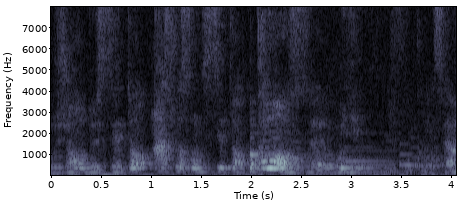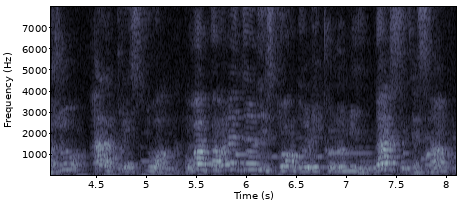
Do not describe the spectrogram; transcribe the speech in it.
aux gens de 7 ans à 77 ans. On commence, euh, oui, commencer un jour, à la préhistoire. On va parler de l'histoire de l'économie. Là, c'était simple,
